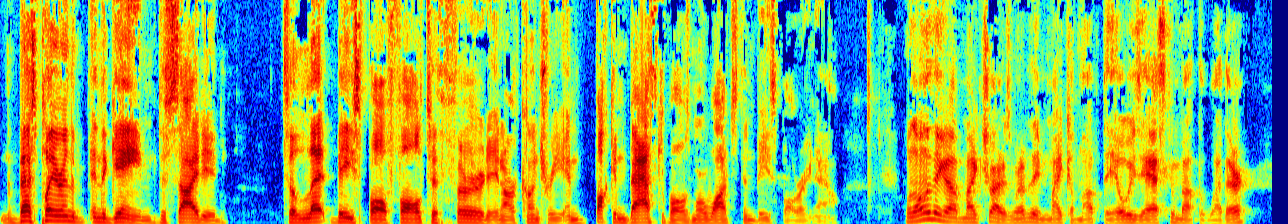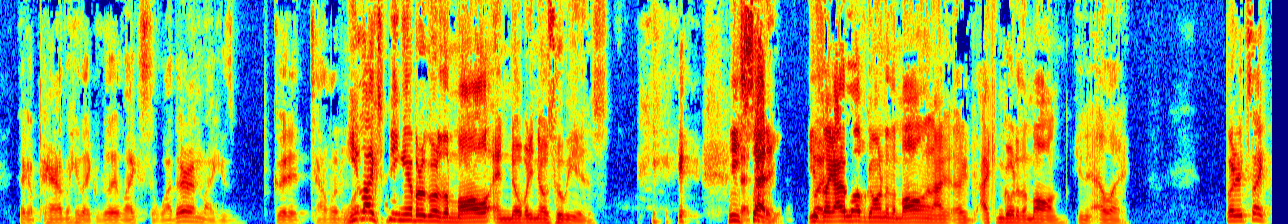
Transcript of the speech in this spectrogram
the best player in the in the game decided to let baseball fall to third in our country, and fucking basketball is more watched than baseball right now. Well, the only thing about Mike Trout is whenever they mic him up, they always ask him about the weather. Like apparently he like really likes the weather and like he's good at telling. He likes being able to go to the mall and nobody knows who he is. He said it. He's But- like, I love going to the mall, and I I, I can go to the mall in L.A. but it's like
